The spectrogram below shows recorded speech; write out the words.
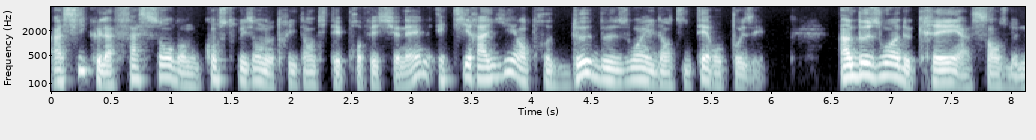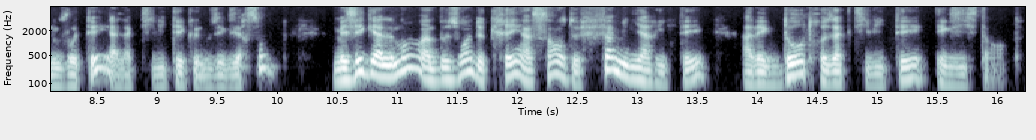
ainsi que la façon dont nous construisons notre identité professionnelle, est tiraillé entre deux besoins identitaires opposés. Un besoin de créer un sens de nouveauté à l'activité que nous exerçons, mais également un besoin de créer un sens de familiarité avec d'autres activités existantes,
